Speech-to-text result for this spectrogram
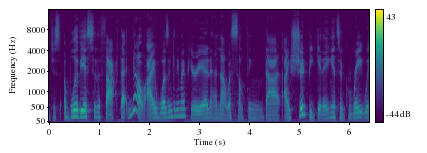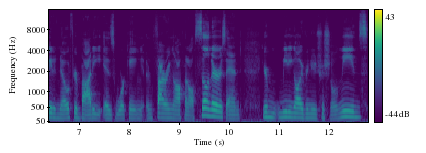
just oblivious to the fact that no, I wasn't getting my period and that was something that I should be getting. It's a great way to know if your body is working and firing off on all cylinders and you're meeting all of your nutritional needs.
